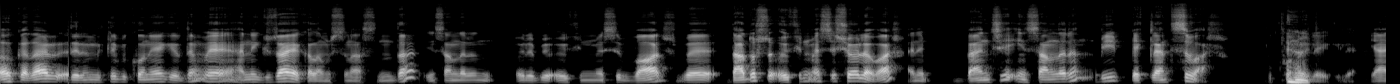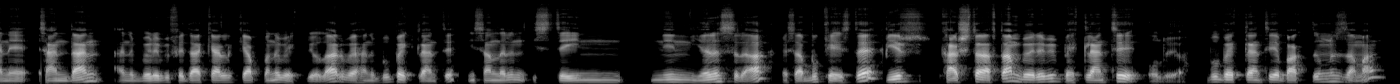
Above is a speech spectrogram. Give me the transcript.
o kadar derinlikli bir konuya girdim ve hani güzel yakalamışsın aslında. İnsanların öyle bir öykünmesi var ve daha doğrusu öykünmesi şöyle var. Hani bence insanların bir beklentisi var bu konuyla evet. ilgili. Yani senden hani böyle bir fedakarlık yapmanı bekliyorlar ve hani bu beklenti insanların isteğinin yanı sıra mesela bu kezde bir karşı taraftan böyle bir beklenti oluyor. Bu beklentiye baktığımız zaman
